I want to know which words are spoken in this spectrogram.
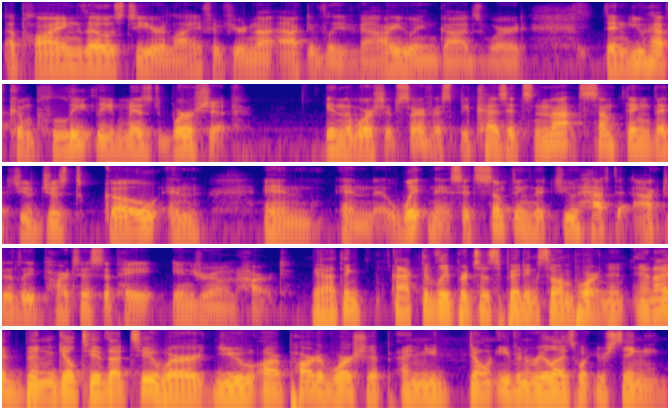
applying those to your life, if you're not actively valuing God's word, then you have completely missed worship in the worship service because it's not something that you just go and and and witness. It's something that you have to actively participate in your own heart. Yeah, I think actively participating is so important. And I've been guilty of that too, where you are part of worship and you don't even realize what you're singing,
